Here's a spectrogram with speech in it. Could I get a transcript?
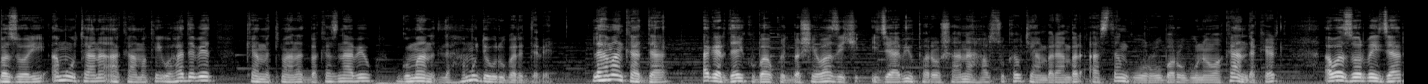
بە زۆری ئەم وتانە ئاکامەکەی وها دەبێت کە متمانەت بە کەس نابێ و گومانت لە هەموو دەوروبەرت دەبێت لە هەمان کاتدا ئەگەر دایک و باوکت بە شێوازێکی ئیجابی و پەرۆشانە هەڵسوکەوتیان بەرامبەر ئاستەنگ و ڕووبەڕووبوونەوەکان دەکرد ئەوە زۆربەی جار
